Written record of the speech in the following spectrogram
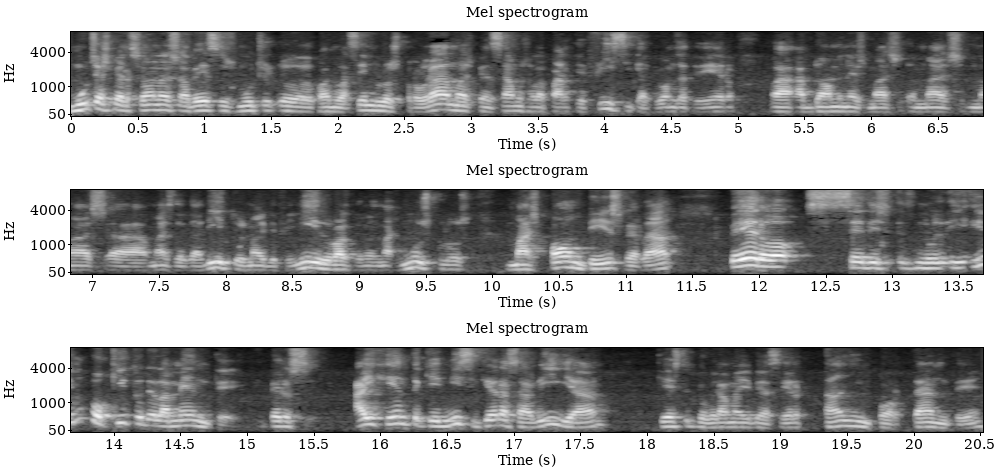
Muchas personas, a veces, mucho, uh, cuando hacemos los programas, pensamos en la parte física, que vamos a tener uh, abdómenes más, más, más, más delgaditos, más definidos, vamos a tener más músculos, más pompis, ¿verdad? Pero se, y un poquito de la mente, pero hay gente que ni siquiera sabía que este programa iba a ser tan importante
